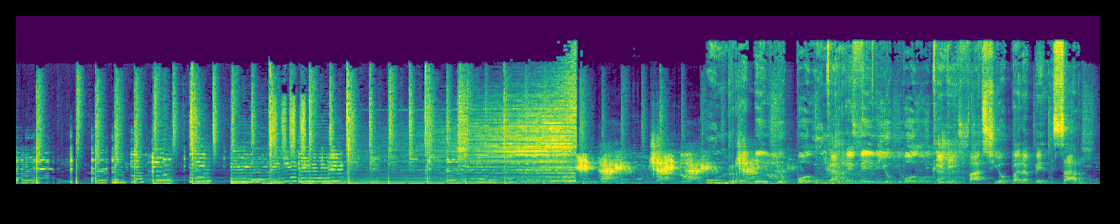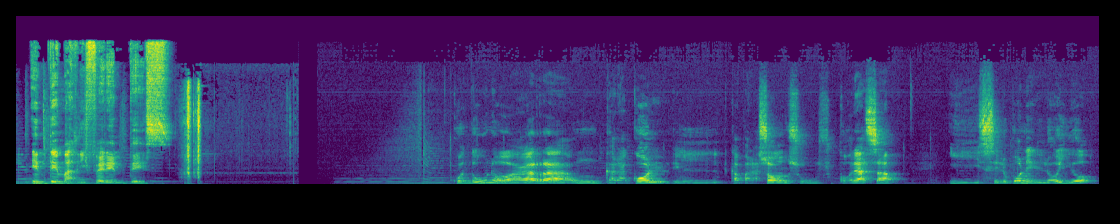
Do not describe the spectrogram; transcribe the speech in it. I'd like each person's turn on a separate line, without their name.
Un remedio podcast. Remedio podcast. Espacio para pensar en temas diferentes. Cuando uno agarra un caracol, el caparazón, su coraza, y se lo pone en el oído,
